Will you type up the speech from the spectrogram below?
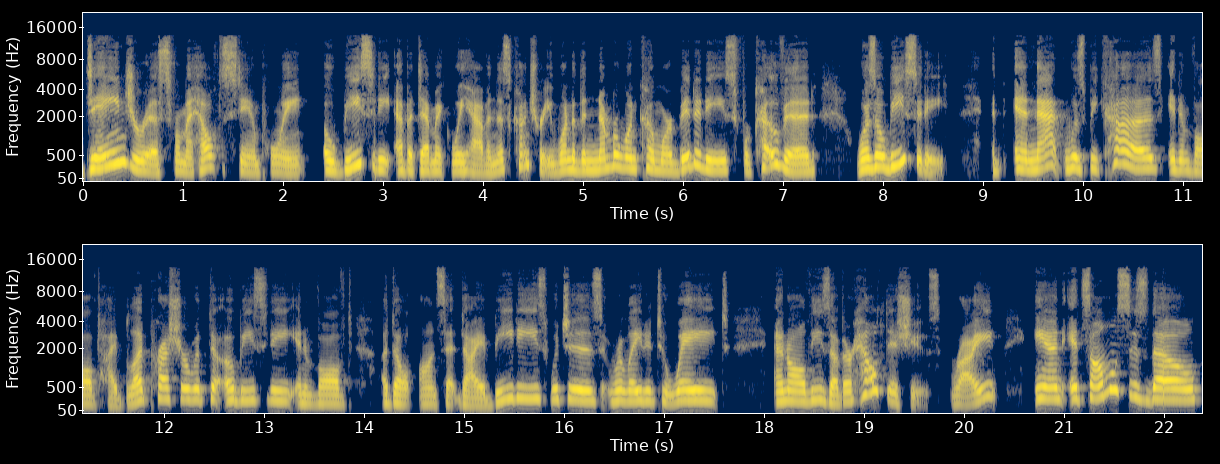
dangerous from a health standpoint obesity epidemic we have in this country. One of the number one comorbidities for COVID was obesity. And- that was because it involved high blood pressure with the obesity. It involved adult onset diabetes, which is related to weight and all these other health issues, right? And it's almost as though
